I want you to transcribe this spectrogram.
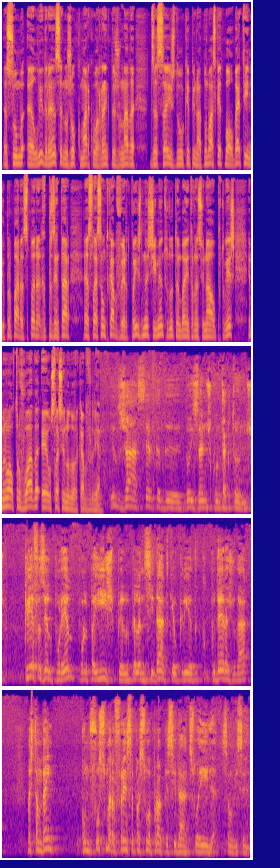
assume a liderança no jogo que marca o arranque da jornada 16 do campeonato. No basquetebol, Betinho prepara-se para representar a seleção de Cabo Verde, país de nascimento do também internacional português. Emanuel Trovoada é o selecionador cabo-verdiano. Ele já há cerca de dois anos contactou-nos. Queria fazê-lo por ele, pelo país, pela necessidade que ele queria de poder ajudar, mas também como fosse uma referência para a sua própria cidade, sua ilha, São Vicente,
